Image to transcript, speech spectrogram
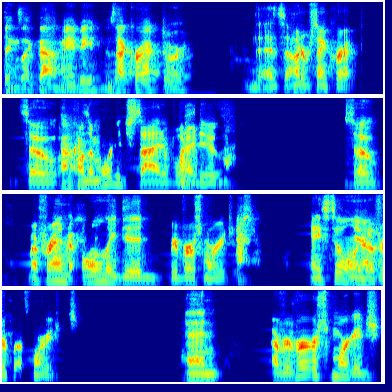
things like that. Maybe is that correct or? That's 100% correct. So okay. on the mortgage side of what I do, so my friend only did reverse mortgages, and he still only yeah. does reverse mortgages. And a reverse mortgage,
